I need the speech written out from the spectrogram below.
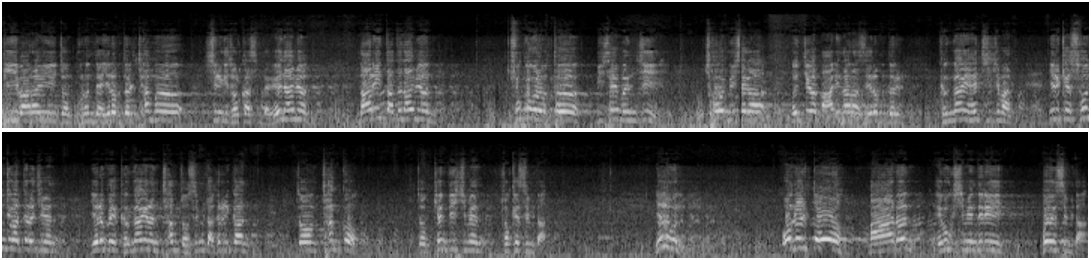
비바람이 좀 부는데 여러분들 참으시는 게 좋을 것 같습니다. 왜냐하면 날이 따뜻하면 중국으로부터 미세먼지, 초미세가 먼지가 많이 날아서 여러분들 건강에 해치지만 이렇게 손주가 떨어지면 여러분의 건강에는 참 좋습니다. 그러니까 좀 참고 좀 견디시면 좋겠습니다. 여러분, 오늘 또 많은 애국 시민들이 모였습니다.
